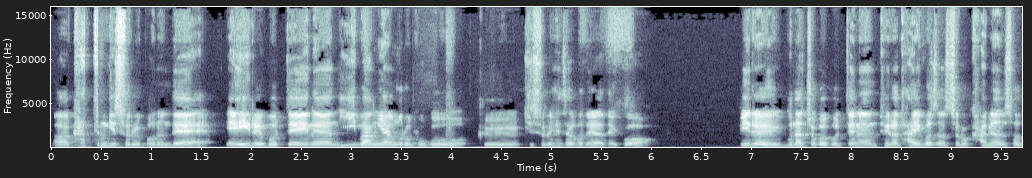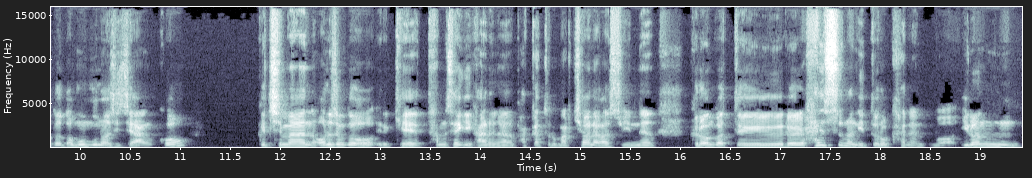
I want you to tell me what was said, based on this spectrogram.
어, 같은 기술을 보는데 A를 볼 때에는 이 방향으로 보고 그 기술을 해석을 해야 되고 B를 문화 쪽을 볼 때는 되려 divergence로 가면서도 너무 무너지지 않고 그렇지만 어느 정도 이렇게 탐색이 가능한 바깥으로 막 튀어나갈 수 있는 그런 것들을 할 수는 있도록 하는 뭐 이런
